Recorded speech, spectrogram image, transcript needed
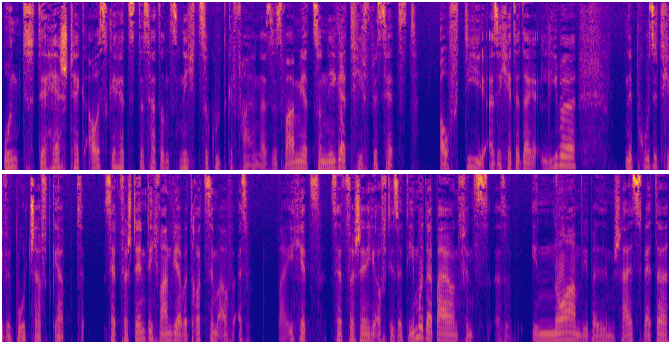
und der Hashtag ausgehetzt, das hat uns nicht so gut gefallen. Also es war mir zu negativ besetzt auf die. Also ich hätte da lieber eine positive Botschaft gehabt. Selbstverständlich waren wir aber trotzdem auf, also war ich jetzt selbstverständlich auf dieser Demo dabei und finde es also enorm, wie bei dem scheiß Wetter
